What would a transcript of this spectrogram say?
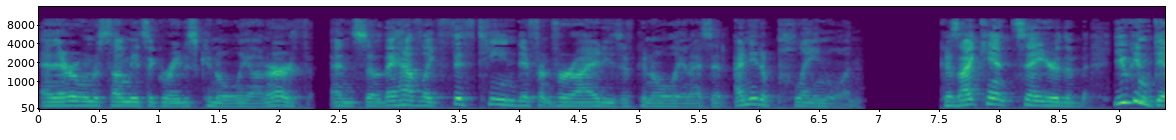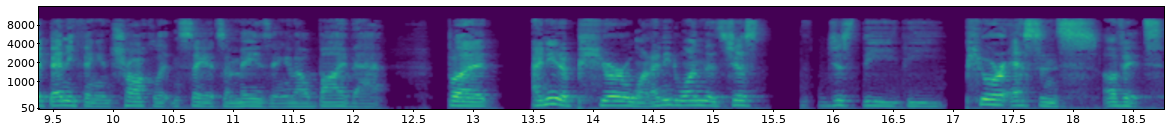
And everyone was telling me it's the greatest cannoli on earth. And so they have like 15 different varieties of cannoli and I said, "I need a plain one." Cuz I can't say you're the you can dip anything in chocolate and say it's amazing and I'll buy that. But I need a pure one. I need one that's just just the the pure essence of it.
